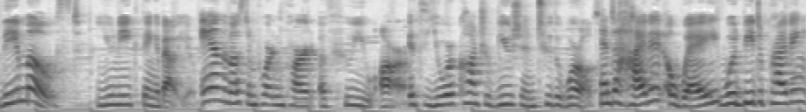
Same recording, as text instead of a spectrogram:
the most unique thing about you and the most important part of who you are. It's your contribution to the world. And to hide it away would be depriving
